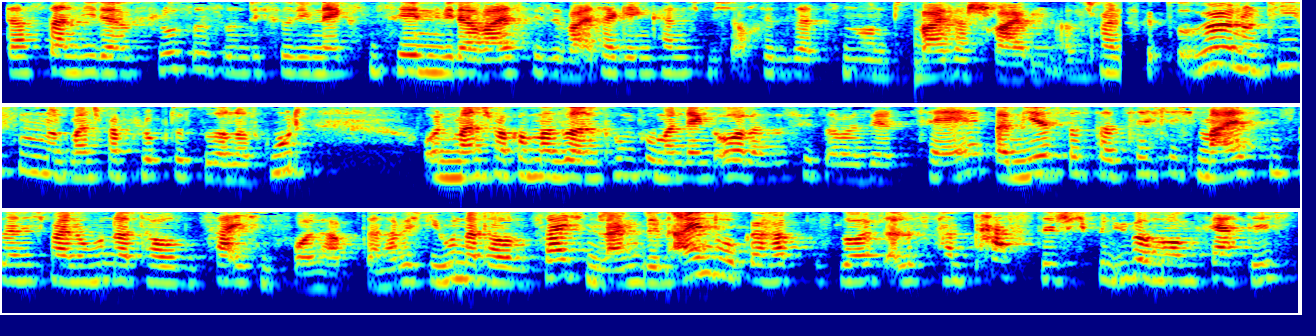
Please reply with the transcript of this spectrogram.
das dann wieder im Fluss ist und ich so die nächsten Szenen wieder weiß, wie sie weitergehen, kann ich mich auch hinsetzen und weiterschreiben. Also ich meine, es gibt so Höhen und Tiefen und manchmal fluppt es besonders gut. Und manchmal kommt man so an einen Punkt, wo man denkt, oh, das ist jetzt aber sehr zäh. Bei mir ist das tatsächlich meistens, wenn ich meine 100.000 Zeichen voll habe. Dann habe ich die 100.000 Zeichen lang den Eindruck gehabt, es läuft alles fantastisch, ich bin übermorgen fertig.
